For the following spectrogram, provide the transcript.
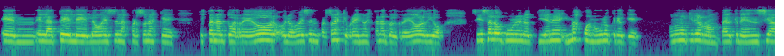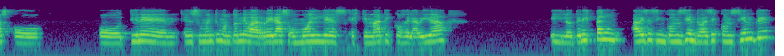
en, en la tele, lo ves en las personas que, están a tu alrededor o los ves en personas que por ahí no están a tu alrededor, digo, si es algo que uno lo tiene, y más cuando uno creo que, cuando uno quiere romper creencias o, o tiene en su mente un montón de barreras o moldes esquemáticos de la vida, y lo tenés tan a veces inconsciente, a veces consciente,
